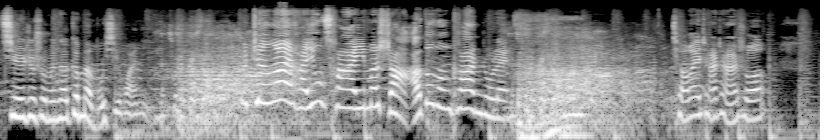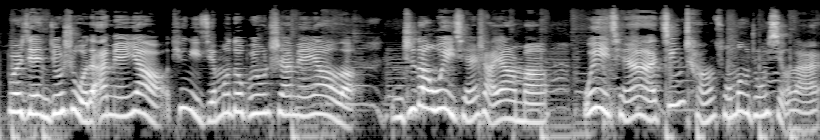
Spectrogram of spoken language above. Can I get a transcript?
其实就说明他根本不喜欢你，那真爱还用猜吗？啥都能看出来。荞麦茶茶说：“波儿姐，你就是我的安眠药，听你节目都不用吃安眠药了。你知道我以前啥样吗？我以前啊，经常从梦中醒来，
